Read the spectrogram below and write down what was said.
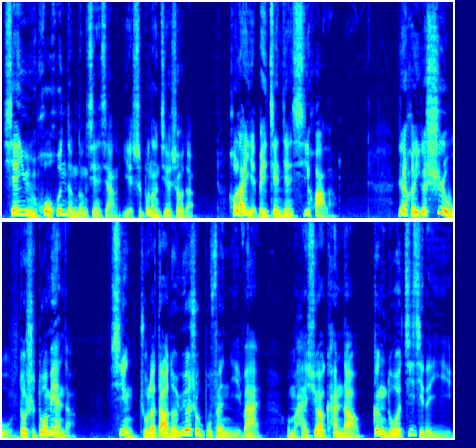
先孕后婚等等现象也是不能接受的，后来也被渐渐西化了。任何一个事物都是多面的，性除了道德约束部分以外，我们还需要看到。更多积极的意义。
